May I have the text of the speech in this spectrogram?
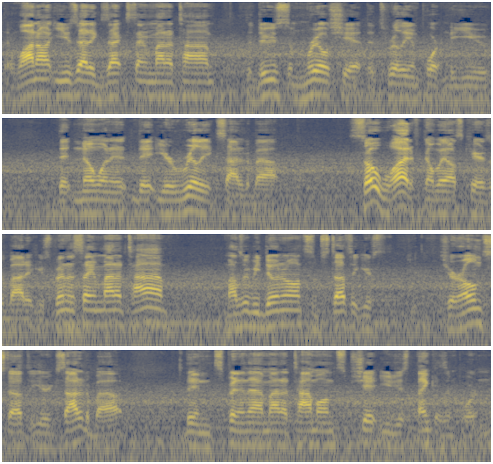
then why not use that exact same amount of time to do some real shit that's really important to you that no one is, that you're really excited about. So what if nobody else cares about it? You're spending the same amount of time. Might as well be doing it on some stuff that you're your own stuff that you're excited about than spending that amount of time on some shit you just think is important.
